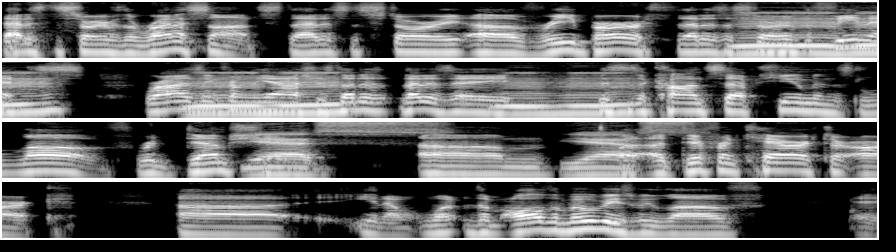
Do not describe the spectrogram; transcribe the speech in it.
that is the story of the renaissance that is the story of rebirth that is the story of the Mhm. phoenix rising from the ashes Mhm. that is that is a this is a Mhm. concept humans love redemption yes. um yes. a, a different character arc. Uh, you know, what the all the movies we love eh,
